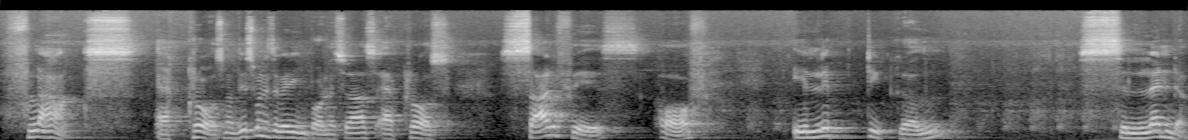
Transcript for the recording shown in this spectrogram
flux across. Now this one is a very important so as across surface of elliptical cylinder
